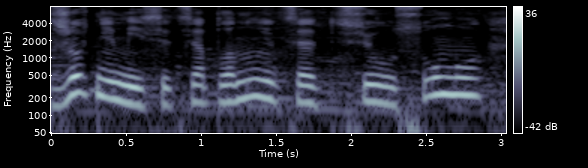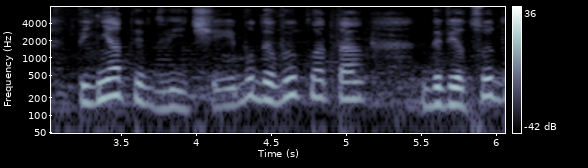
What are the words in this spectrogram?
з жовтня місяця планується цю суму підняти вдвічі, і буде виплата 900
